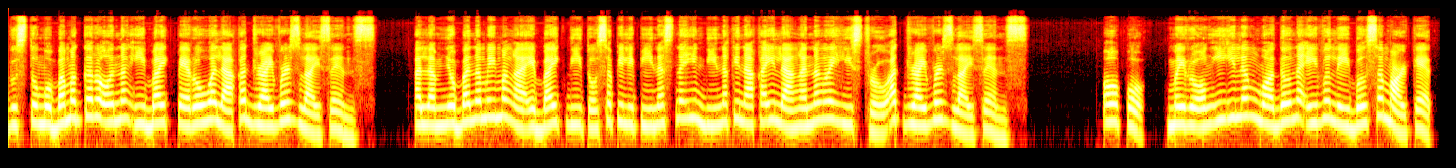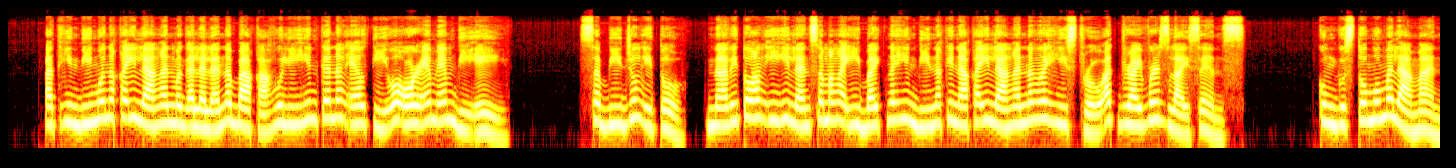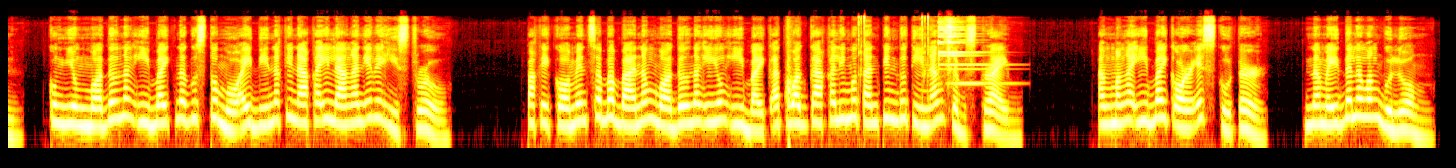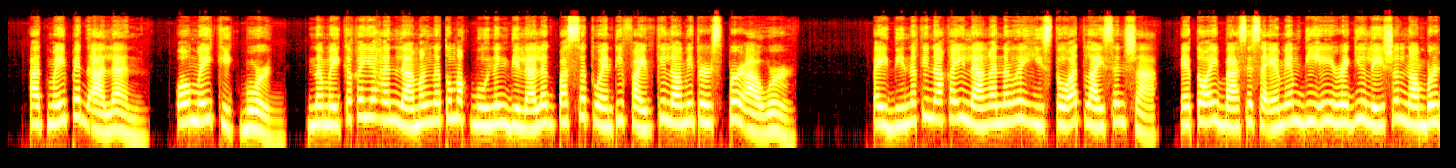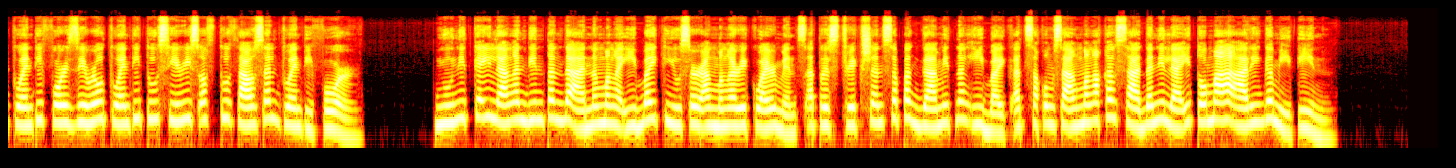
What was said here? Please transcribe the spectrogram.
Gusto mo ba magkaroon ng e-bike pero wala ka driver's license? Alam nyo ba na may mga e-bike dito sa Pilipinas na hindi na kinakailangan ng rehistro at driver's license? Opo, mayroong iilang model na available sa market. At hindi mo na kailangan mag-alala na baka hulihin ka ng LTO or MMDA. Sa bidyong ito, narito ang iilan sa mga e-bike na hindi na kinakailangan ng rehistro at driver's license. Kung gusto mo malaman, kung yung model ng e-bike na gusto mo ay di na kinakailangan irehistro. Paki-comment sa baba ng model ng iyong e-bike at huwag kakalimutan pindutin ang subscribe. Ang mga e-bike or e-scooter na may dalawang gulong at may pedalan o may kickboard na may kakayahan lamang na tumakbo ng dilalagpas sa 25 km per hour ay di na kinakailangan ng rehisto at lisensya, ito ay base sa MMDA Regulation No. 24022 Series of 2024. Ngunit kailangan din tandaan ng mga e-bike user ang mga requirements at restrictions sa paggamit ng e-bike at sa kung saang mga kalsada nila ito maaari gamitin.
